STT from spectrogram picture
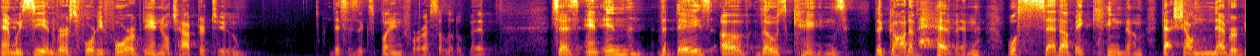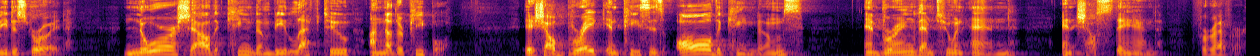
And we see in verse 44 of Daniel chapter 2, this is explained for us a little bit. Says, And in the days of those kings, the God of heaven will set up a kingdom that shall never be destroyed, nor shall the kingdom be left to another people. It shall break in pieces all the kingdoms and bring them to an end, and it shall stand forever.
